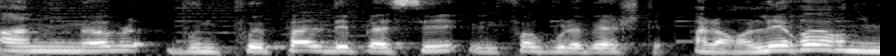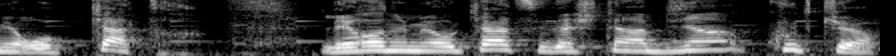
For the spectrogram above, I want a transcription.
un immeuble, vous ne pouvez pas le déplacer une fois que vous l'avez acheté. Alors l'erreur numéro 4, l'erreur numéro 4 c'est d'acheter un bien coup de cœur.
